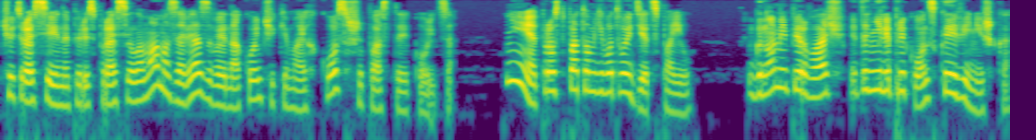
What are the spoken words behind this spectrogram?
Чуть рассеянно переспросила мама, завязывая на кончике моих кос шипастые кольца. Нет, просто потом его твой дед споил. Гноми первач — это не лепреконская винишка.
